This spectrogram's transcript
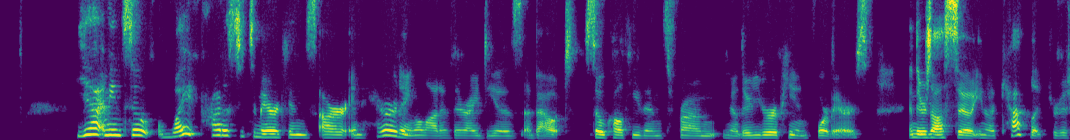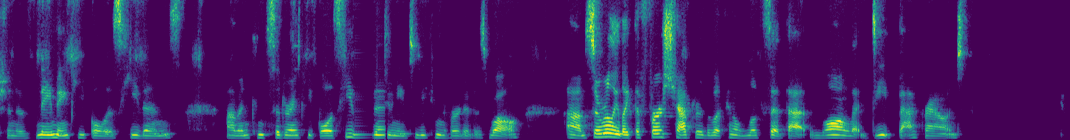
Yeah, I mean, so white Protestant Americans are inheriting a lot of their ideas about so-called heathens from, you know, their European forebears. And there's also, you know, a Catholic tradition of naming people as heathens um, and considering people as heathens who need to be converted as well. Um, so really, like the first chapter of the book kind of looks at that long, that deep background.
